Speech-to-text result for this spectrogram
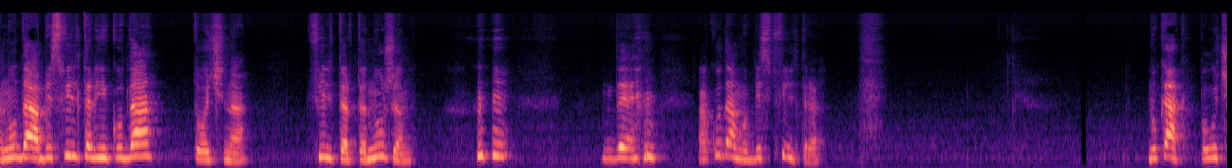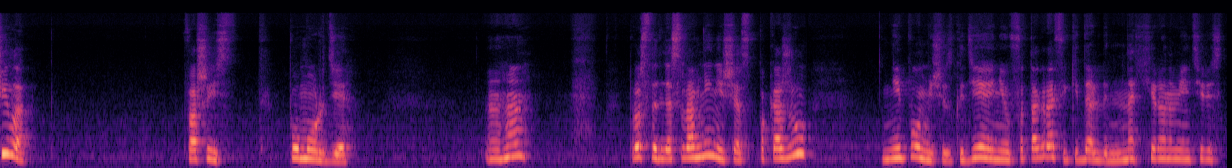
ну да, без фильтра никуда. Точно. Фильтр-то нужен. Да. А куда мы без фильтра? Ну как, получила? Фашист по морде. Ага. Просто для сравнения сейчас покажу. Не помню сейчас, где они фотографии кидали. Нахер она мне интересна.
